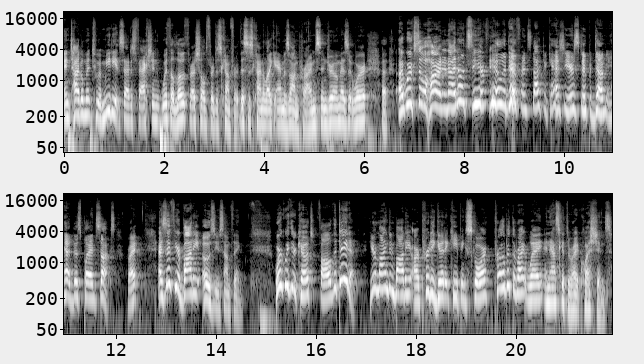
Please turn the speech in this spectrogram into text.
entitlement to immediate satisfaction with a low threshold for discomfort. This is kind of like Amazon Prime syndrome, as it were. Uh, I work so hard and I don't see or feel a difference. Dr. Kashey, stupid dummy head. This plan sucks, right? As if your body owes you something. Work with your coach, follow the data. Your mind and body are pretty good at keeping score. Probe it the right way and ask it the right questions.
